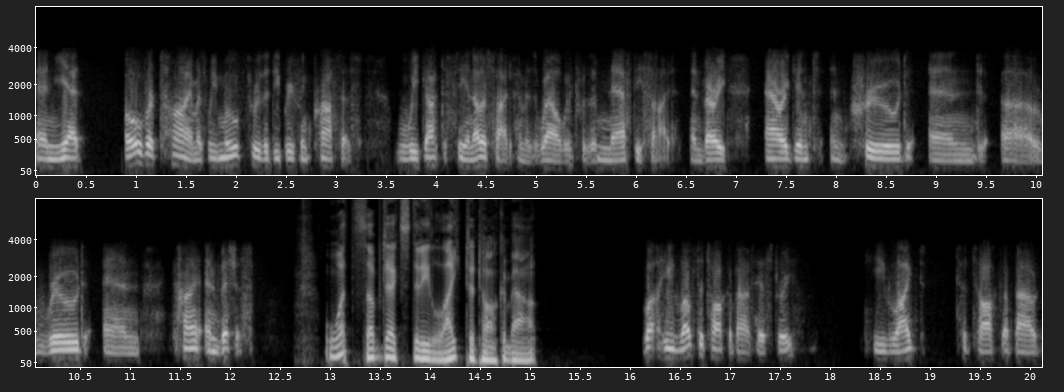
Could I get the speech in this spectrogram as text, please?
and yet, over time, as we moved through the debriefing process, we got to see another side of him as well, which was a nasty side and very arrogant and crude and uh, rude and kind and vicious. What subjects did he like to talk about? Well, he loved to talk about history. He liked to talk about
